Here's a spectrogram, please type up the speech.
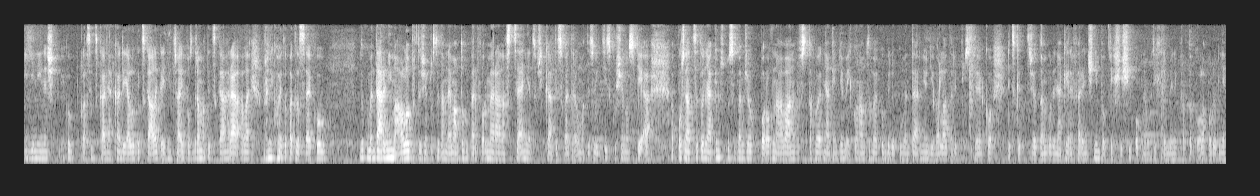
jiný než jako klasická nějaká dialogická, ale klidně třeba i postdramatická hra, ale pro někoho je to pak zase jako dokumentární málo, protože prostě tam nemám toho performera na scéně, co říká ty své traumatizující zkušenosti a, a pořád se to nějakým způsobem že ho porovnává nebo vztahuje k nějakým těm ikonám toho jakoby dokumentárního divadla. Tady prostě jako vždycky, že tam bude nějaký referenční bod těch šiši pop nebo těch riminy protokol a podobně.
